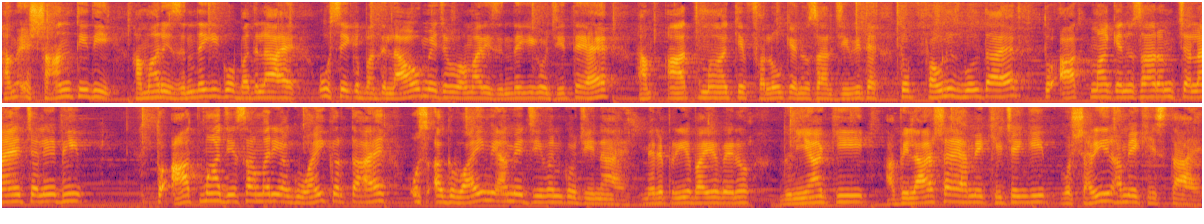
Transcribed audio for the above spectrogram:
हमें शांति दी, हमारी ज़िंदगी को बदला है। उस एक बदलाव में जब हमारी ज़िंदगी को जीते हैं, हम आत्मा के फलों के अनुसार जीवित हैं। तो पौलुस बोलता है तो आत्मा के अनुसार हम चलाएँ, चले भी। तो आत्मा जैसा हमारी अगुवाई करता है, उस अगुवाई में हमें जीवन को जीना है। मेरे प्रिय भाइयों, बहनों दुनिया की अभिलाषाएँ हमें खींचेंगी, वो शरीर हमें खींचता है,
